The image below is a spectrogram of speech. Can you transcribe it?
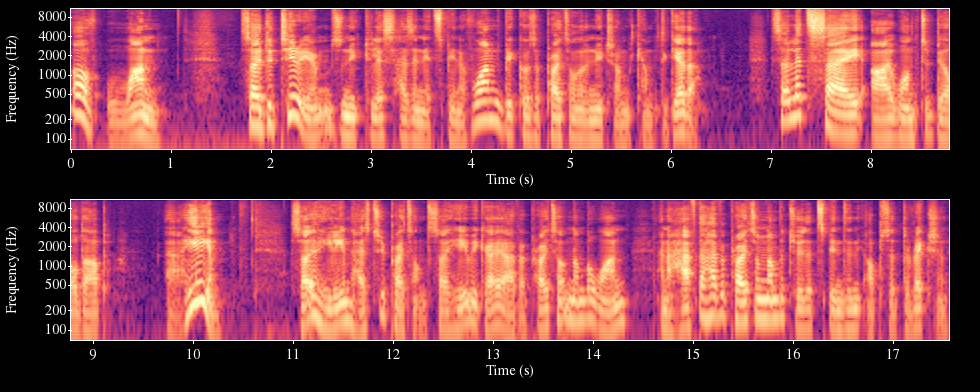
of 1. So deuterium's nucleus has a net spin of 1 because a proton and a neutron come together. So let's say I want to build up uh, helium. So helium has two protons. So here we go, I have a proton number 1, and I have to have a proton number 2 that spins in the opposite direction.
